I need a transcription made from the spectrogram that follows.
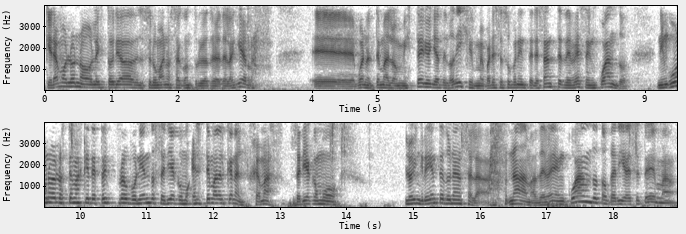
querámoslo o no, la historia del ser humano se ha construido a través de la guerra. Eh, bueno, el tema de los misterios, ya te lo dije, me parece súper interesante de vez en cuando. Ninguno de los temas que te estoy proponiendo sería como el tema del canal, jamás. Sería como los ingredientes de una ensalada, nada más. De vez en cuando tocaría ese tema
